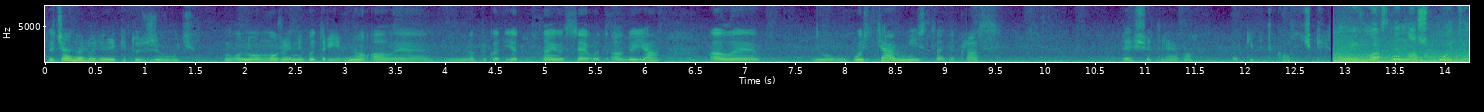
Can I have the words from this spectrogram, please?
Звичайно, людям, які тут живуть, воно може і не потрібно, але, наприклад, я тут знаю все від А до Я, але ну, гостям міста якраз те, що треба. Такі підказочки. Ну і власне наш потяг.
